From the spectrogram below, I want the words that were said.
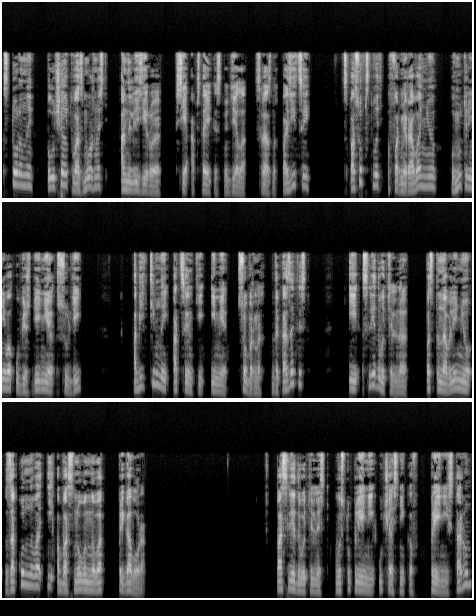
стороны получают возможность, анализируя все обстоятельства дела с разных позиций, способствовать формированию внутреннего убеждения судей, объективной оценки ими собранных доказательств и, следовательно, постановлению законного и обоснованного приговора. Последовательность выступлений участников прений сторон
